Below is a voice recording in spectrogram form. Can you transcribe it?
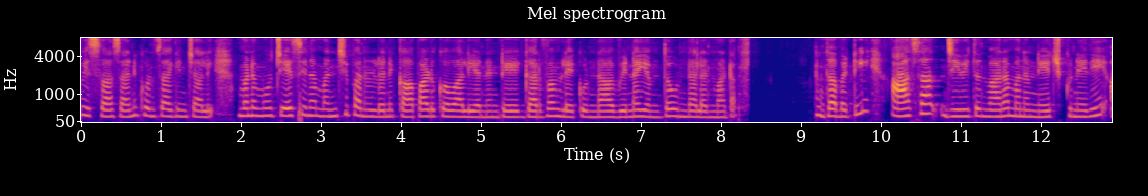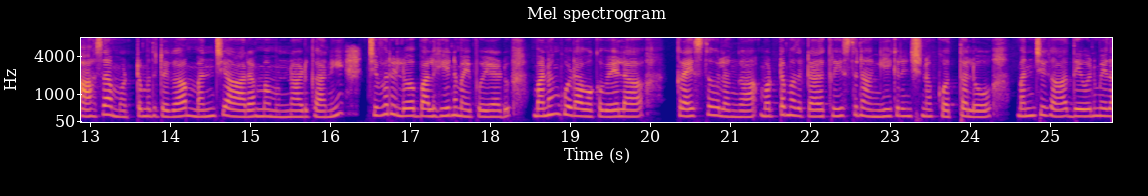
విశ్వాసాన్ని కొనసాగించాలి. మనము చేసిన మంచి పనులను కాపాడుకోవాలి అని అంటే గర్వం లేకుండా వినయంతో ఉండాలన్నమాట. కాబట్టి ఆశ జీవితం ద్వారా మనం నేర్చుకునేది ఆశ మొట్టమొదటగా మంచి ఆరంభం ఉన్నాడు కానీ చివరిలో బలహీనమైపోయాడు. మనం కూడా ఒకవేళ క్రైస్తవులంగా మొట్టమొదట క్రీస్తుని అంగీకరించిన కొత్తలో మంచిగా దేవుని మీద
